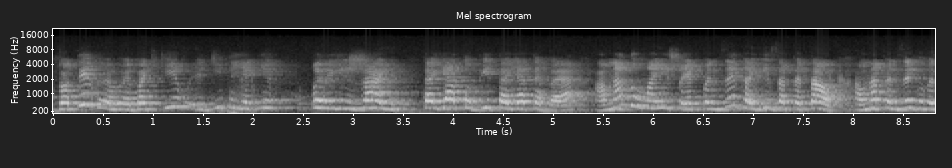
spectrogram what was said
до тих е, батьків, е, діти, яких переїжджають, та я тобі, та я тебе. А вона думає, що як Пензика її запитав, а вона Пензикові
